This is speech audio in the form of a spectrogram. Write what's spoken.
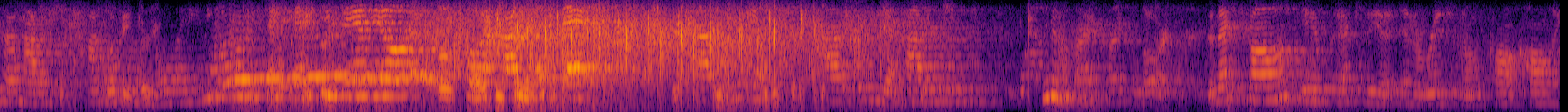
come out of Chicago, Illinois. We just want to say thank you, Danville, Oh, for I see having three. us back. Hallelujah. Hallelujah. Hallelujah. All right, praise the Lord. The next song is actually a- an original. It's called Calling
